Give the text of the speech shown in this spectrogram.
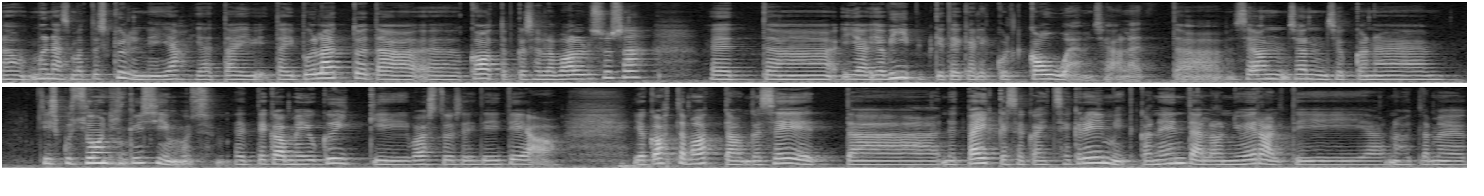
no mõnes mõttes küll nii jah, ja ta ei, ta ei põletu, ta äh, kaotab ka selle valvsuse et äh, ja, ja viibibki tegelikult kauem seal, et äh, see on, see on niisugune diskussiooni küsimus, et ega me ju kõiki vastuseid ei tea. ja kahtlemata on ka see, et äh, need päikesekaitsekreemid, ka nendel on ju eraldi noh, ütleme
